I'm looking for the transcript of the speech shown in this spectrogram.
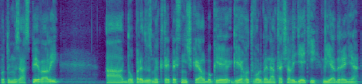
potom ju zaspievali a dopredu sme k tej pesničke alebo k, k jeho tvorbe natáčali deti, vyjadrenia.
